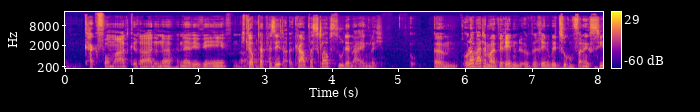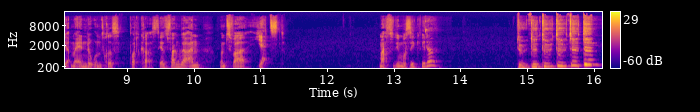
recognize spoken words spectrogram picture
so ein Kackformat gerade, ne? In der WWE. Ich glaube, da passiert. Glaub, was glaubst du denn eigentlich? Ähm, oder warte mal, wir reden, wir reden über die Zukunft von NXT am Ende unseres Podcasts. Jetzt fangen wir an und zwar jetzt. Machst du die Musik wieder? Du, du, du, du, du, du.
